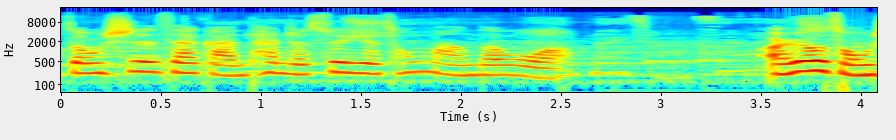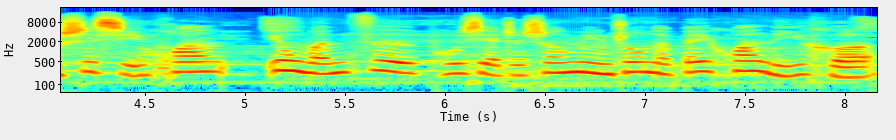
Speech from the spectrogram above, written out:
总是在感叹着岁月匆忙的我，而又总是喜欢用文字谱写着生命中的悲欢离合。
